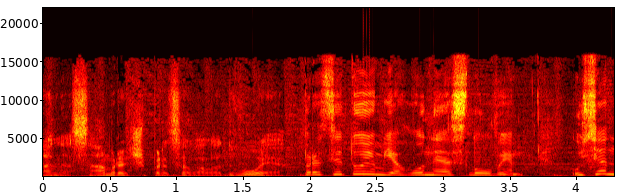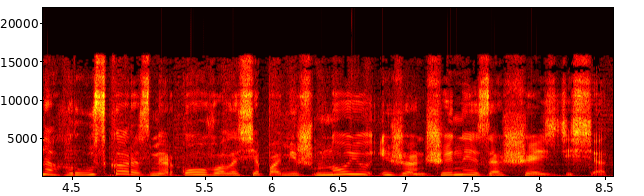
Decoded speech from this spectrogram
а насамрэч працавала двое. Працытуем ягоныя словы. Уся нагрузка размяркоўвалася паміж мною і жанчынай за 60.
